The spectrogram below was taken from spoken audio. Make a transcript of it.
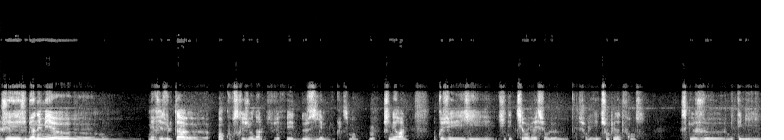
j'ai bien aimé euh, mon- mes résultats en course régionale, parce que j'ai fait deuxième du classement Mhm. général. Après, j'ai j'ai- j'ai des petits regrets sur, le, sur les championnats de France, parce que je m'étais mis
